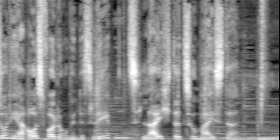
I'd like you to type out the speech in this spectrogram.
so die Herausforderungen des Lebens leichter zu meistern.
